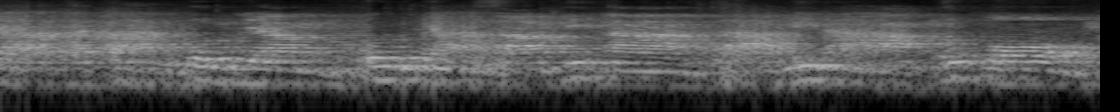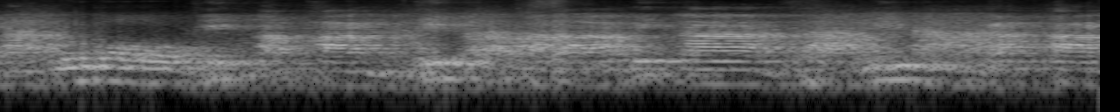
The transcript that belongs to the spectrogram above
ยากตังปุญญังปุญญังสามินา สามินาอนุโมอนุโมทิปพังทิปพังสามินา สามินากัตตัง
